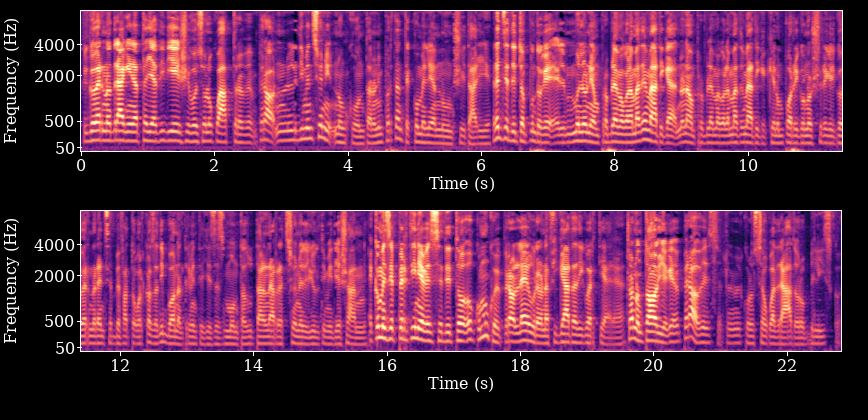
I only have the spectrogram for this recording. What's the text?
il governo Draghi ne ha tagliati 10, voi solo 4. Però le dimensioni non contano. L'importante è come li annunci i tagli. Renzi ha detto appunto che il Meloni ha un problema con la matematica. Non ha un problema con la matematica e che non può riconoscere che il governo Renzi abbia fatto qualcosa di buono, altrimenti gli si smonta tutta la narrazione degli ultimi dieci anni. È come se Pertini avesse detto: Oh, comunque, però l'euro è una figata di quartiere. Eh. Ciò non toglie che, però, il Colosseo quadrato, l'obelisco.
